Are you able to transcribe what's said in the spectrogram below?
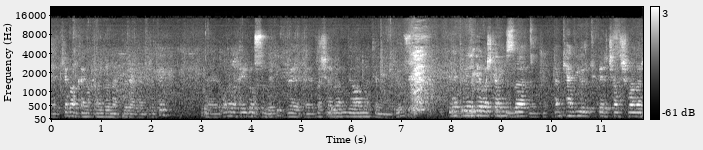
e, Keban kaymakamlığına görevlendirildi. E, ona da hayırlı olsun dedik ve e, başarılarının devamını temin ediyoruz. Kıymetli belediye başkanımızla hem kendi yürüttükleri çalışmalar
